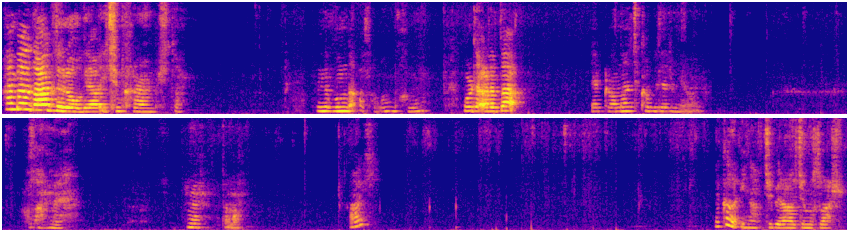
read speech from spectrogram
Hem böyle daha güzel oldu ya. İçim kararmıştı. Şimdi bunu da asalım bakalım. Burada arada ekrandan çıkabilirim yani. Allah'ım be. Hı, tamam. Ay. Ne kadar inatçı bir ağacımız var.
